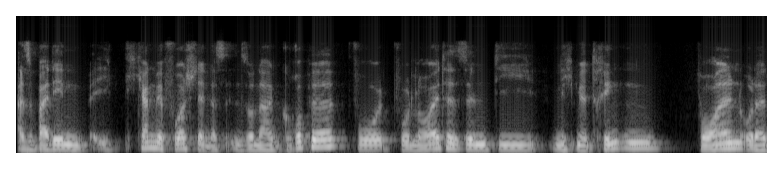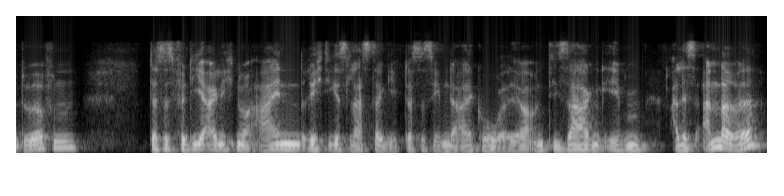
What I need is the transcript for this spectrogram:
Also bei denen, ich, ich kann mir vorstellen, dass in so einer Gruppe, wo, wo Leute sind, die nicht mehr trinken wollen oder dürfen, dass es für die eigentlich nur ein richtiges Laster gibt. Das ist eben der Alkohol, ja. Und die sagen eben, alles andere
